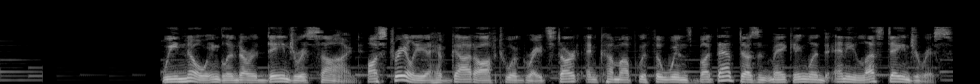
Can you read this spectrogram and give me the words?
We know England are a dangerous side. Australia have got off to a great start and come up with the wins but that doesn't make England any less dangerous.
